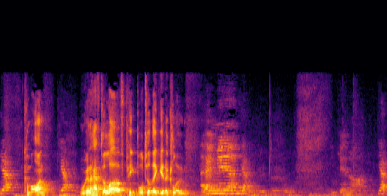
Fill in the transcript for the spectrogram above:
yeah, come on, yeah, we're going to have to love people till they get a clue. Amen. yeah, You cannot. yeah.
